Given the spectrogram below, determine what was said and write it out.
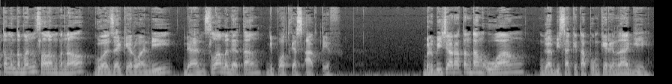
Teman-teman, salam kenal. Gua Zaki Rwandi dan selamat datang di podcast Aktif. Berbicara tentang uang, nggak bisa kita pungkirin lagi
